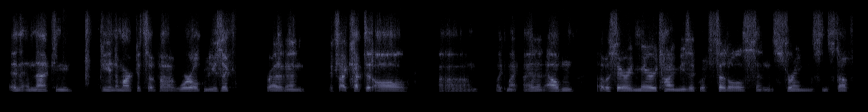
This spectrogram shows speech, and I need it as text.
and and that can be in the markets of uh, world music rather than if I kept it all um, like my I had an album that was very maritime music with fiddles and strings and stuff.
